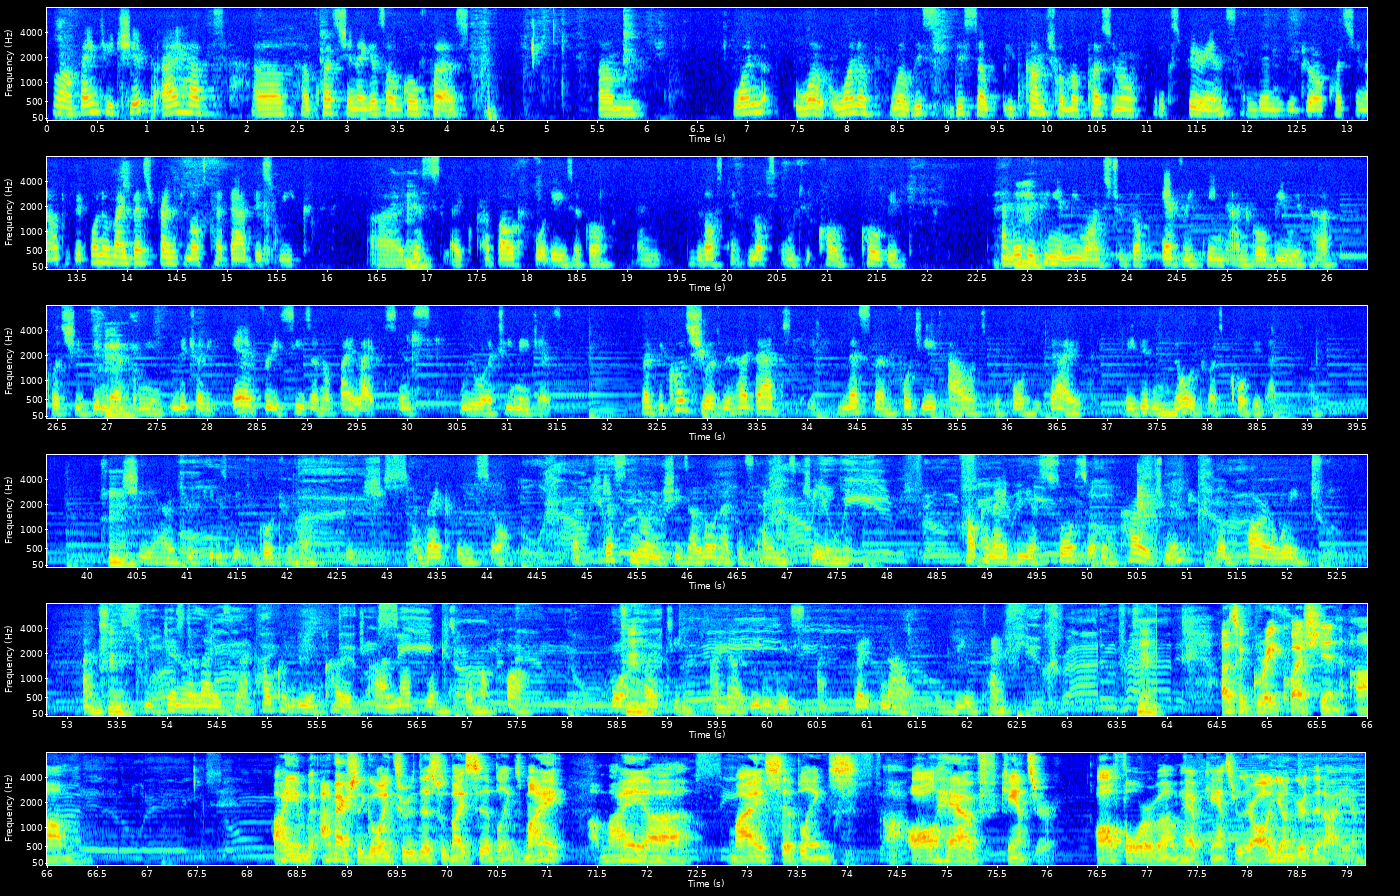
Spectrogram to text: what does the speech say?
Well, thank you, Chip. I have uh, a question. I guess I'll go first. Um, one, one of well, this this uh, it comes from a personal experience, and then we draw a question out of it. One of my best friends lost her dad this week, uh, mm-hmm. just like about four days ago, and lost him lost him to COVID. And mm. everything in me wants to drop everything and go be with her because she's been mm. there for me literally every season of my life since we were teenagers. But because she was with her dad less than 48 hours before he died, they didn't know it was COVID at the time. Hmm. She has refused me to go to her, which, and rightfully so. But just knowing she's alone at this time is killing me. How can I be a source of encouragement from far away and hmm. to generalize that, how can we encourage our loved ones from afar who are hmm. hurting and are in this right now in real time? Hmm. That's a great question. Um, I am. I'm actually going through this with my siblings. My my uh, my siblings uh, all have cancer. All four of them have cancer. They're all younger than I am.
